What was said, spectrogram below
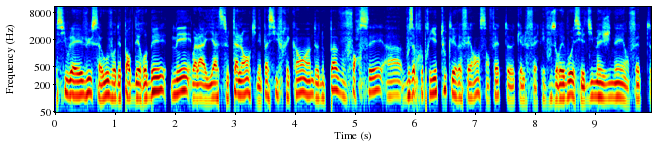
Si vous l'avez vu, ça ouvre des portes dérobées. Mais voilà, il y a ce talent qui n'est pas si fréquent hein, de ne pas vous forcer à vous approprier toutes les références en fait Et vous aurez beau essayer d'imaginer en fait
